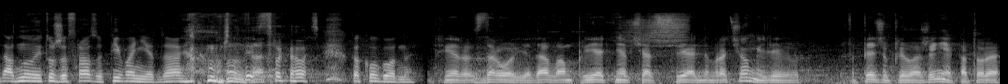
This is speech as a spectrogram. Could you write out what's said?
одну и ту же фразу «пива нет», да, можно ну, да. как угодно. Например, здоровье, да, вам приятнее общаться с реальным врачом или, опять же, приложение, которое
